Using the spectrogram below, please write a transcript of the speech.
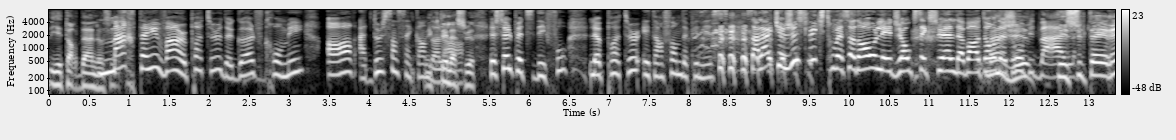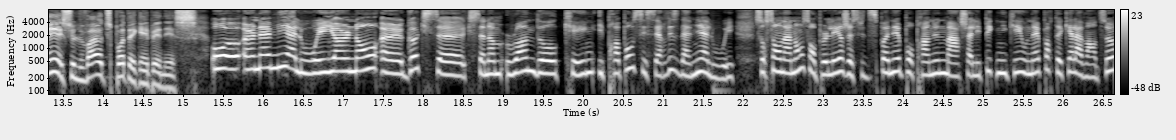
il est tordant, là. ça. Martin vend un potter de golf chromé or à 250 Écoutez la suite. Le seul petit défaut, le potter est en forme de pénis. ça a l'air qu'il y a juste lui qui trouvait ça drôle, les jokes sexuels de bâton, de trou puis de T'es balles. sur le terrain et sur le verre, tu potes avec un pénis. Oh, un ami à louer. Il y a un nom, un gars qui se, qui se nomme Rundle Il propose ses services d'amis à louer. Sur son annonce, on peut lire Je suis disponible pour prendre une marche, aller pique-niquer ou n'importe quelle aventure.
